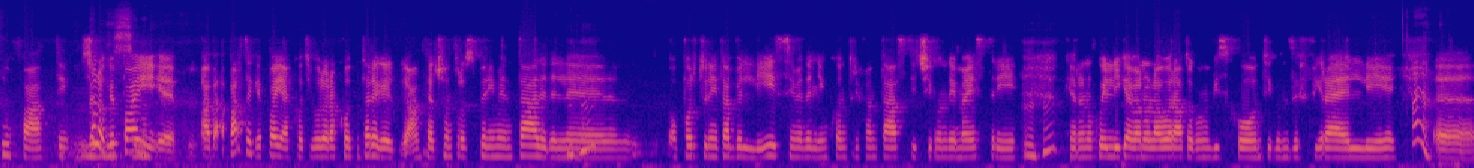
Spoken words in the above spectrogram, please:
Infatti, Bellissimo. solo che poi, eh, a parte che poi, ecco, ti volevo raccontare che anche al centro sperimentale delle uh-huh. opportunità bellissime, degli incontri fantastici con dei maestri uh-huh. che erano quelli che avevano lavorato con Visconti, con Zeffirelli, eh. Eh,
